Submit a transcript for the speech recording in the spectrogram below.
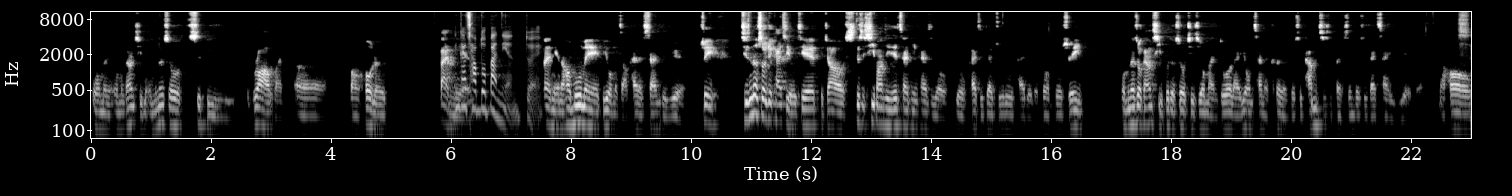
我们我们刚起步，我们那时候是比 Raw 晚呃往后了半年，应该差不多半年，对，半年。然后 Mume 比我们早开了三个月，所以其实那时候就开始有一些比较，就是西方这些餐厅开始有有开始在注入台北的动作，所以。我们那时候刚起步的时候，其实有蛮多来用餐的客人，就是他们其实本身都是在餐饮业的。然后，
